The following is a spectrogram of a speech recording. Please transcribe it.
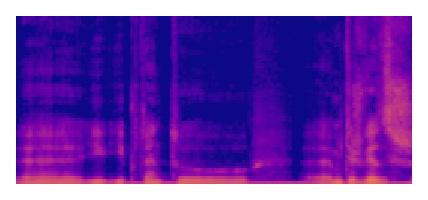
Uh, e, e, portanto, muitas vezes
